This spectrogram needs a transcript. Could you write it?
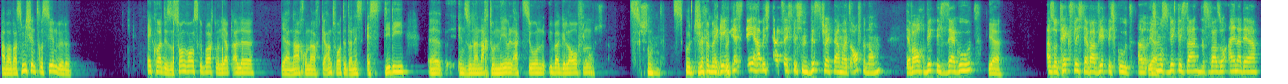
Aber was mich interessieren würde, Echo hat diesen Song rausgebracht und ihr habt alle ja nach und nach geantwortet. Dann ist S. Diddy äh, in so einer Nacht- und Nebel-Aktion übergelaufen. Stimmt. Zu German. Gegen SD habe ich tatsächlich einen Distrack damals aufgenommen. Der war auch wirklich sehr gut. Ja. Yeah. Also textlich, der war wirklich gut. Also yeah. ich muss wirklich sagen, das war so einer der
